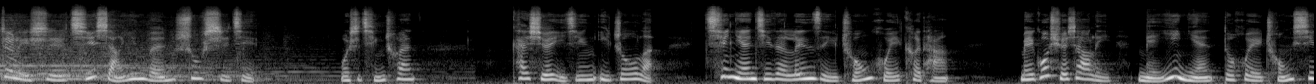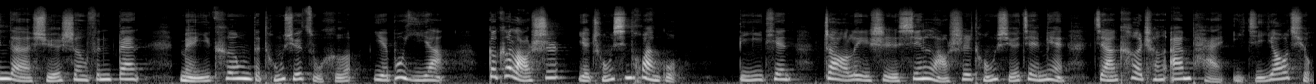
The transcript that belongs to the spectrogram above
这里是奇想英文书世界，我是晴川。开学已经一周了，七年级的 Lindsay 重回课堂。美国学校里每一年都会重新的学生分班，每一科目的同学组合也不一样，各科老师也重新换过。第一天照例是新老师同学见面，讲课程安排以及要求。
